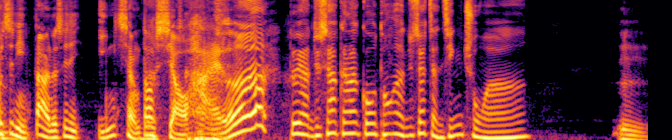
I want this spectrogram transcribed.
会是你大人的事情影响到小孩了？对啊，就是要跟他沟通啊，你就是要讲清楚啊。嗯，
